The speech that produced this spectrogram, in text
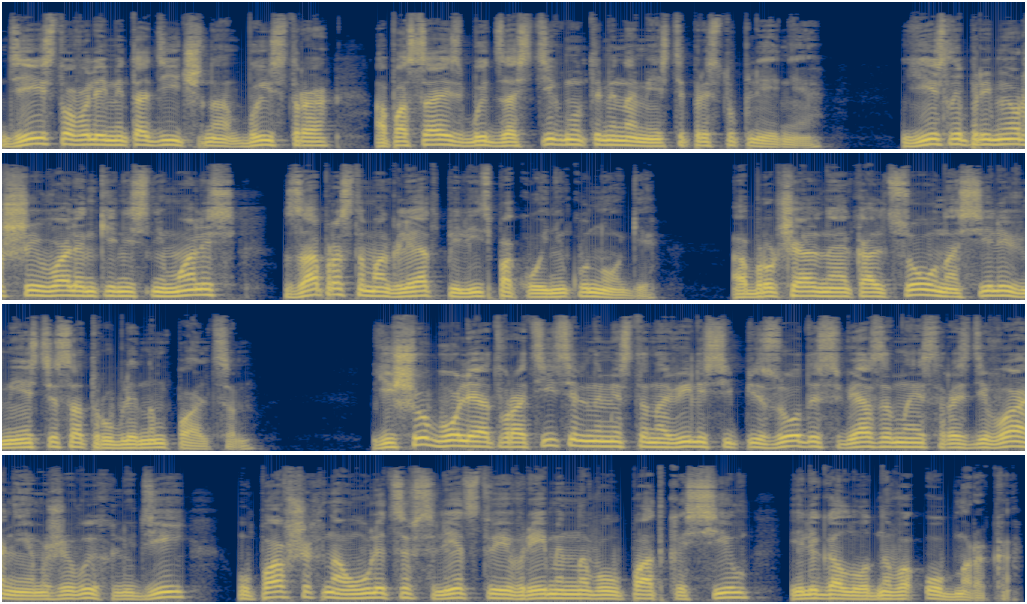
Действовали методично, быстро, опасаясь быть застигнутыми на месте преступления. Если примерзшие валенки не снимались, запросто могли отпилить покойнику ноги. Обручальное кольцо уносили вместе с отрубленным пальцем. Еще более отвратительными становились эпизоды, связанные с раздеванием живых людей, упавших на улице вследствие временного упадка сил или голодного обморока.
